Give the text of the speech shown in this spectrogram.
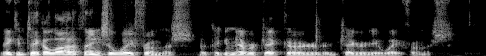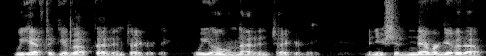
they can take a lot of things away from us but they can never take our integrity away from us we have to give up that integrity we own that integrity and you should never give it up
